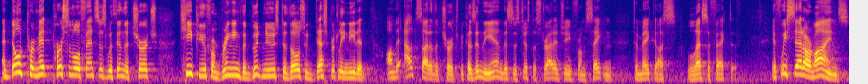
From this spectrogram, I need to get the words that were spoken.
And don't permit personal offenses within the church keep you from bringing the good news to those who desperately need it on the outside of the church because in the end this is just a strategy from Satan to make us less effective. If we set our minds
